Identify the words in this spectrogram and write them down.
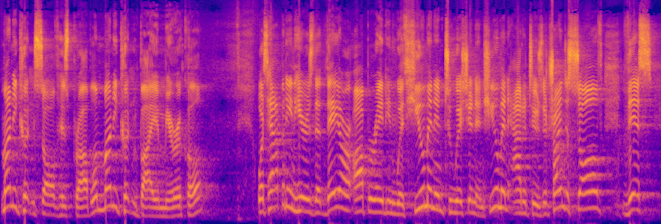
Money couldn't solve his problem. Money couldn't buy a miracle. What's happening here is that they are operating with human intuition and human attitudes. They're trying to solve this,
